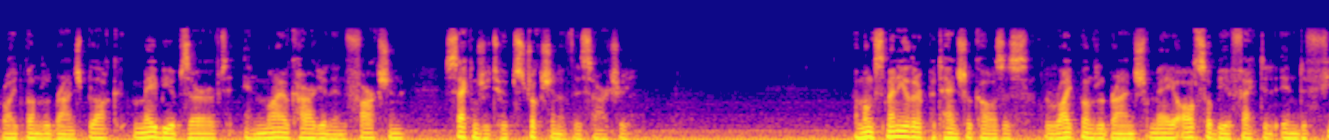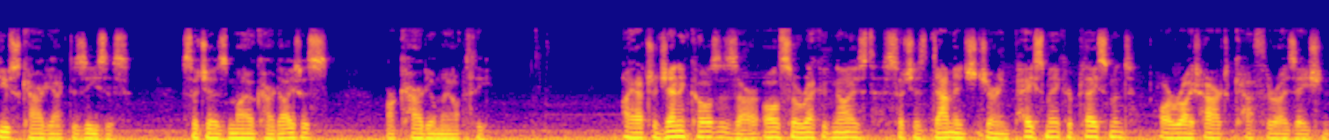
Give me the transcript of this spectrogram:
right bundle branch block may be observed in myocardial infarction secondary to obstruction of this artery. Amongst many other potential causes, the right bundle branch may also be affected in diffuse cardiac diseases, such as myocarditis or cardiomyopathy. Iatrogenic causes are also recognized, such as damage during pacemaker placement or right heart catheterization.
